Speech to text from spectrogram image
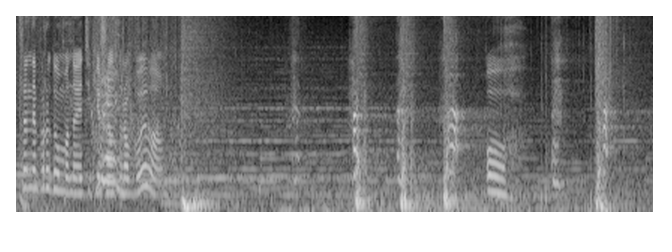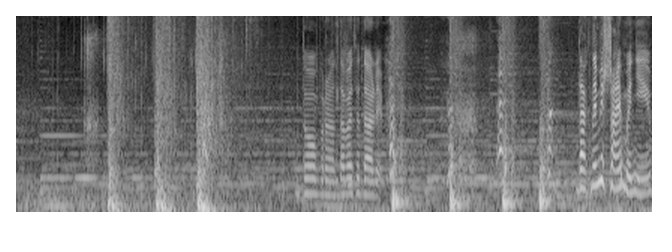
Це не продумано, я тільки що зробила. О. Добре, давайте далі. Так, не мішай мені.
